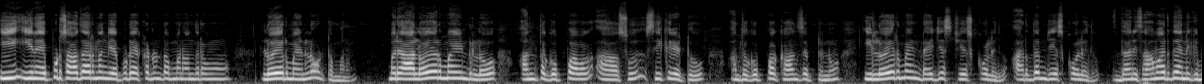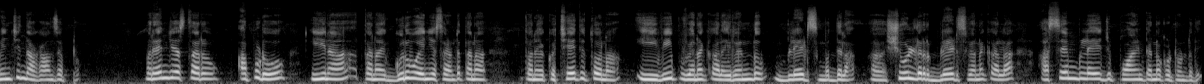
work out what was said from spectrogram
ఈ ఈయన ఎప్పుడు సాధారణంగా ఎప్పుడు ఎక్కడ ఉంటాం మనం అందరం? లోయర్ మైండ్లో ఉంటాం మనం. మరి ఆ లోయర్ మైండ్లో అంత గొప్ప సీక్రెట్ అంత గొప్ప కాన్సెప్ట్ను ఈ లోయర్ మైండ్ డైజెస్ట్ చేసుకోలేదు అర్థం చేసుకోలేదు. దాని సామర్థ్యానికి మించింది ఆ కాన్సెప్ట్. మరి ఏం చేస్తారు? అప్పుడు ఈయన తన గురువు ఏం చేస్తారంటే తన తన యొక్క చేతితోన ఈ వీపు వెనకాల ఈ రెండు బ్లేడ్స్ మధ్యలో షోల్డర్ బ్లేడ్స్ వెనకాల అసెంబ్లేజ్ పాయింట్ అని ఒకటి ఉంటుంది.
